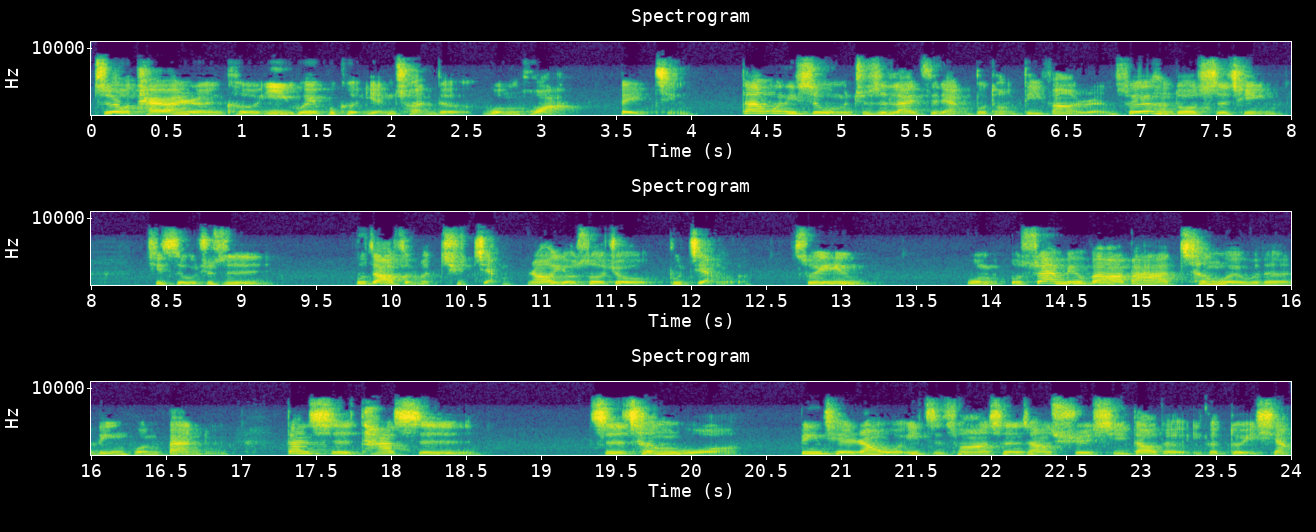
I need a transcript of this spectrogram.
只有台湾人可意会不可言传的文化背景，但问题是我们就是来自两个不同地方的人，所以很多事情其实我就是。不知道怎么去讲，然后有时候就不讲了。所以，我我虽然没有办法把他称为我的灵魂伴侣，但是他是支撑我，并且让我一直从他身上学习到的一个对象。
